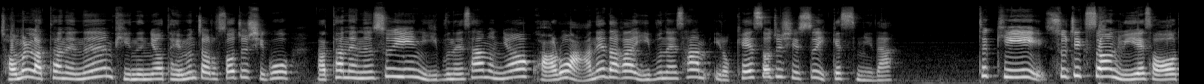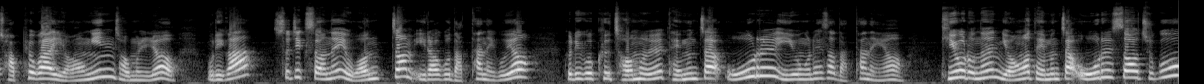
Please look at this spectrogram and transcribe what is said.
점을 나타내는 B는요, 대문자로 써주시고, 나타내는 수인 2분의 3은요, 괄호 안에다가 2분의 3 이렇게 써주실 수 있겠습니다. 특히 수직선 위에서 좌표가 0인 점을요, 우리가 수직선의 원점이라고 나타내고요. 그리고 그 점을 대문자 5를 이용을 해서 나타내요. 기호로는 영어 대문자 5를 써주고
